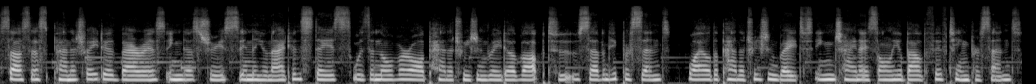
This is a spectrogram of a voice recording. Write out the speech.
SaaS has penetrated various industries in the United States with an overall penetration rate of up to 70%, while the penetration rate in China is only about 15%.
